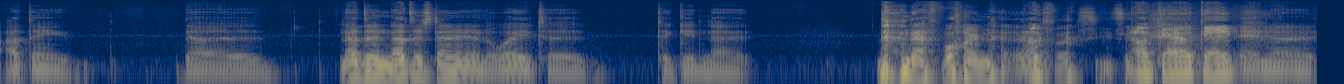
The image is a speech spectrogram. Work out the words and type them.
I think the nothing nothing standing in the way to to getting that that far in the NFL season. Okay, okay. And uh,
